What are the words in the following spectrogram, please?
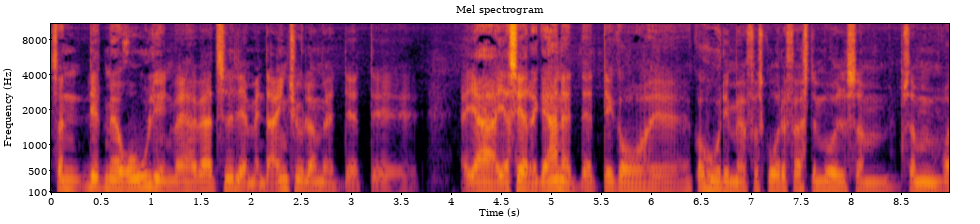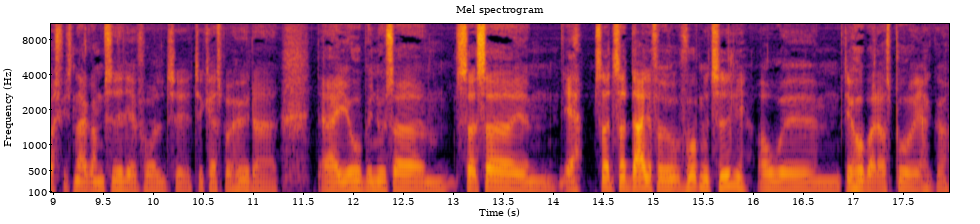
sådan lidt mere rolig, end hvad jeg har været tidligere, men der er ingen tvivl om, at, at, øh, jeg, jeg ser da gerne, at, at det går, øh, går hurtigt med at få scoret det første mål, som, som også vi snakker om tidligere i forhold til, til Kasper Høgh, der, der er i OB nu, så, så, så, øh, ja, så, så er det dejligt at få, få åbnet tidligt, og øh, det håber jeg da også på, at jeg kan gøre.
